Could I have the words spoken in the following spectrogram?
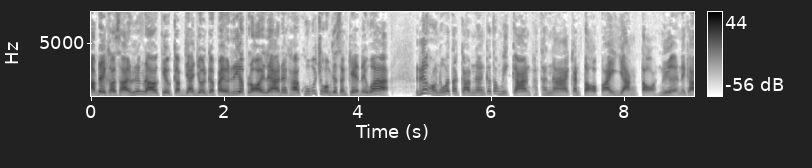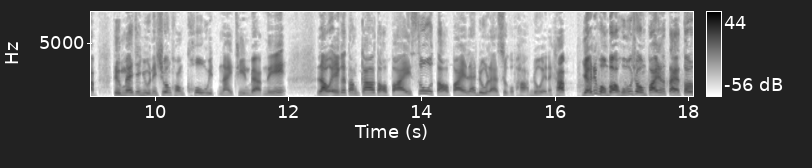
อัปเดตข่าวสารเรื่องราวเกี่ยวกับยานยนต์กันไปเรียบร้อยแล้วนะครับคุณผู้ชมจะสังเกตได้ว่า เรื่องของนวัตกรรมนั้นก็ต้องมีการพัฒนากันต่อไปอย่างต่อเนื่องนะครับถึงแม้จะอยู่ในช่วงของโควิด -19 แบบนี้ เราเองก็ต้องก้าวต่อไป สู้ต่อไปและดูแลสุขภาพด้วยนะครับ อย่างที่ผมบอกคุณผู้ชมไปตั้งแต่ต้น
